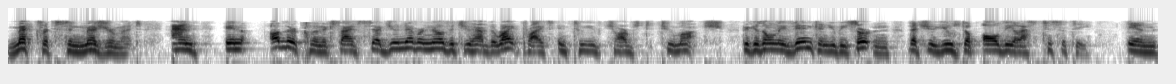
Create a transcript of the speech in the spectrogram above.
metrics and measurement. And in other clinics, I've said you never know that you have the right price until you've charged too much. Because only then can you be certain that you used up all the elasticity in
